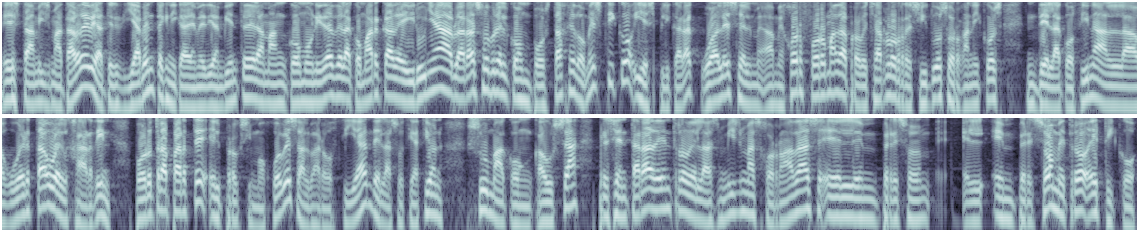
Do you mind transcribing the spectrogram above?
Esta misma tarde, Beatriz Llaven, técnica de medio ambiente de la Mancomunidad de la Comarca de Iruña, hablará sobre el compostaje doméstico y explicará cuál es la mejor forma de aprovechar los residuos orgánicos de la cocina, la huerta o el jardín. Por otra parte, el próximo jueves, Álvaro Cía, de la asociación Suma con Causa, presentará dentro de las mismas jornadas el impresor el Empresómetro Ético,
